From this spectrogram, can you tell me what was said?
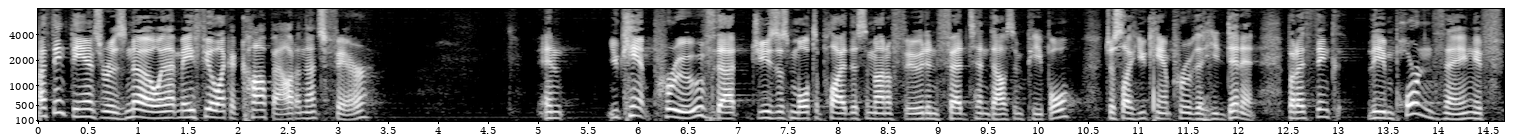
I think the answer is no, and that may feel like a cop out, and that's fair. And you can't prove that Jesus multiplied this amount of food and fed 10,000 people, just like you can't prove that he didn't. But I think the important thing, if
